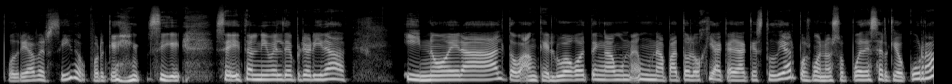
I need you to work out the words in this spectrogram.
Podría haber sido, porque si se hizo el nivel de prioridad y no era alto, aunque luego tenga una, patología que haya que estudiar, pues bueno, eso puede ser que ocurra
